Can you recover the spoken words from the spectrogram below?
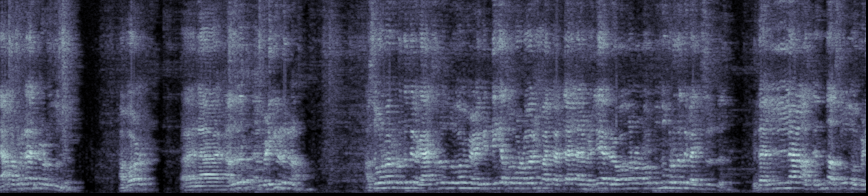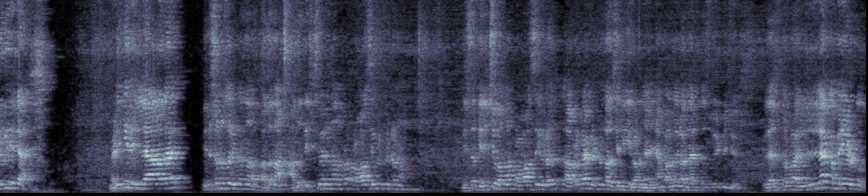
ഞാൻ അമ്പതിനായിരം രൂപ കൊടുക്കുന്നുണ്ട് അപ്പോൾ അത് മെഡിക്കൽ എടുക്കണം. അസുഖമുള്ളവർ കൊടുക്കത്തില്ല. ക്യാൻസർ അസുഖം കിഡ്നിക്ക് അസുഖമുള്ളവരും മറ്റ വലിയ രോഗങ്ങളുള്ളവർക്കൊന്നും കൊടുക്കത്തില്ല ഇൻഷുറൻസ് ഇതെല്ലാം എന്ത് അസുഖവും മെഡിക്കൽ ഇല്ല. മെഡിക്കൽ ഇല്ലാതെ ഇൻഷുറൻസ് കിട്ടുന്നത് അത് അത് തിരിച്ചു വരുന്ന നമ്മുടെ പ്രവാസികൾക്ക് കിട്ടണം. വിസ തിരിച്ചു വന്ന പ്രവാസികൾ അവർക്കാണ് കിട്ടേണ്ടത് ശരിക്കും പറഞ്ഞാൽ ഞാൻ പറഞ്ഞല്ലോ നേരത്തെ സൂചിപ്പിച്ചു. വിദേശത്തുള്ള എല്ലാ കമ്പനികൾക്കും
